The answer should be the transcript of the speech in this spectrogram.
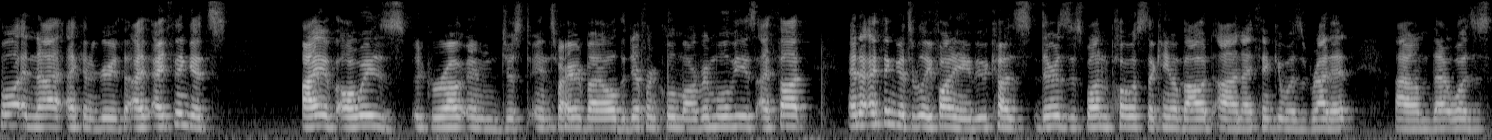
Well, and I, I can agree with that. I, I think it's. I've always grew up and just inspired by all the different cool Marvel movies. I thought, and I think it's really funny because there's this one post that came about on I think it was Reddit, um, that was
